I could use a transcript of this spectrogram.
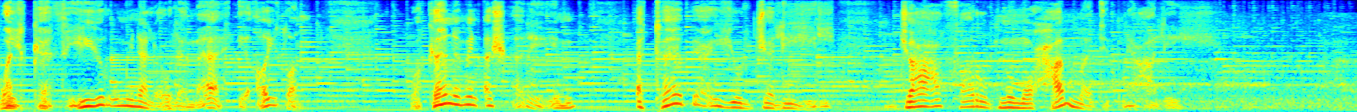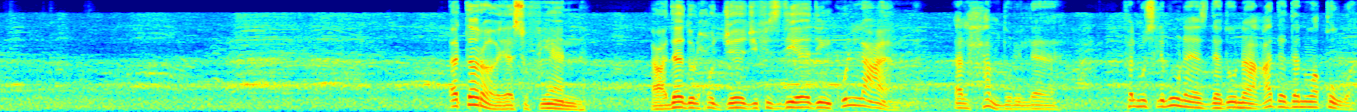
والكثير من العلماء أيضا. وكان من أشهرهم التابعي الجليل جعفر بن محمد بن علي. أترى يا سفيان أعداد الحجاج في ازدياد كل عام. الحمد لله. فالمسلمون يزدادون عددا وقوة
